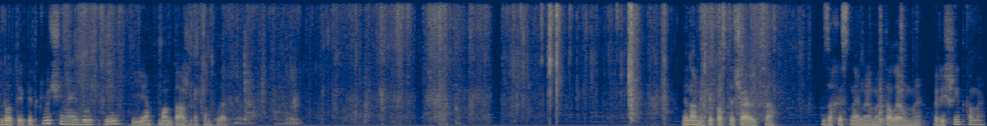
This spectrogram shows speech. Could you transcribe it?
дроти підключення йдуть і є монтажний комплект. Динаміки постачаються захисними металевими решітками.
